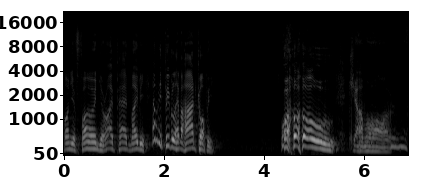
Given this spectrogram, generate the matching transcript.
on your phone, your iPad, maybe. How many people have a hard copy? Whoa, come on,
